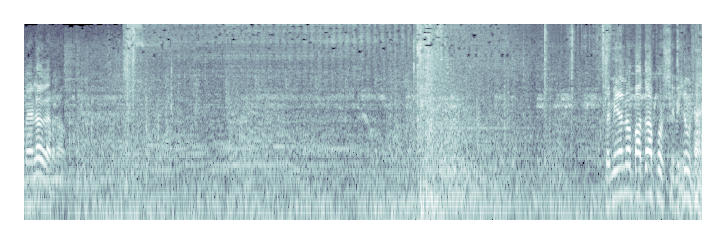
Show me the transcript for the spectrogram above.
Me lo he agarrado. Estoy mirando para atrás por si viene una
